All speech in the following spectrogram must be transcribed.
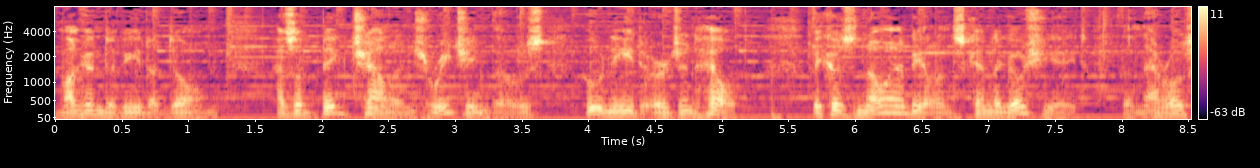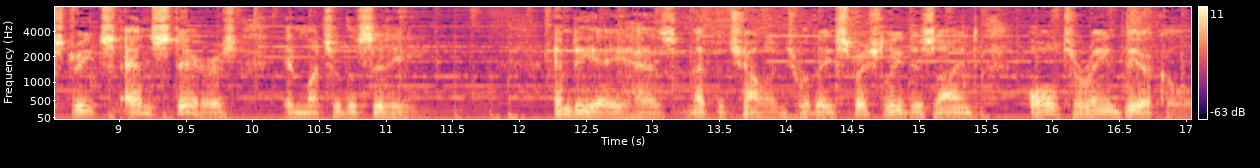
Magen David Adom, has a big challenge reaching those who need urgent help because no ambulance can negotiate the narrow streets and stairs in much of the city. MDA has met the challenge with a specially designed all-terrain vehicle,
